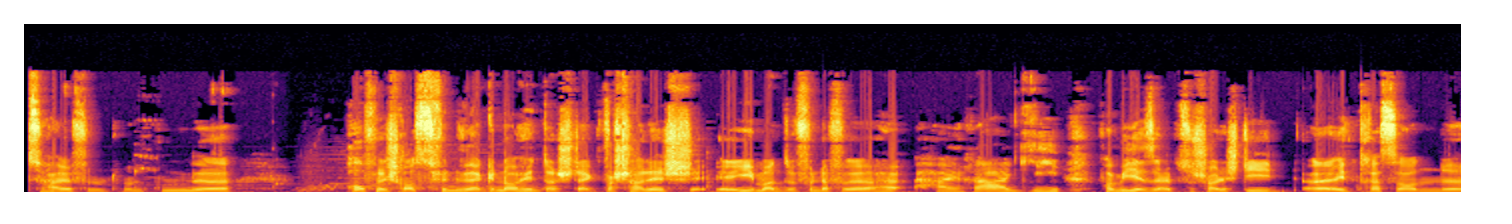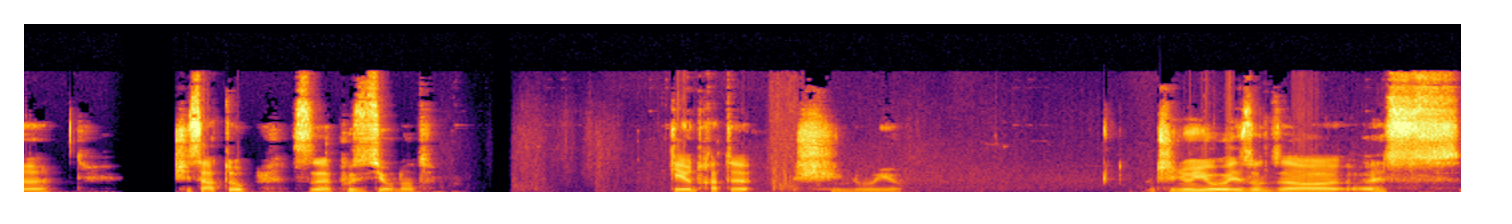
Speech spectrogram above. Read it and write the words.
zu helfen und äh, hoffentlich rauszufinden, wer genau hintersteckt. Wahrscheinlich äh, jemand von der äh, Hiragi-Familie selbst, wahrscheinlich die äh, Interesse an äh, Shisato äh, Position hat. Geh und rette Shinuyo. Und Shinuyo ist unser ist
